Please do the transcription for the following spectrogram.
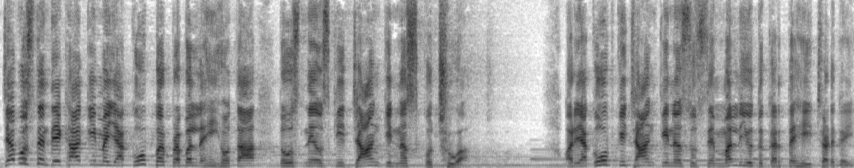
जब उसने देखा कि मैं याकूब पर प्रबल नहीं होता तो उसने उसकी जांग की नस को छुआ और याकूब की जांग की नस उससे मल्ल युद्ध करते ही चढ़ गई।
